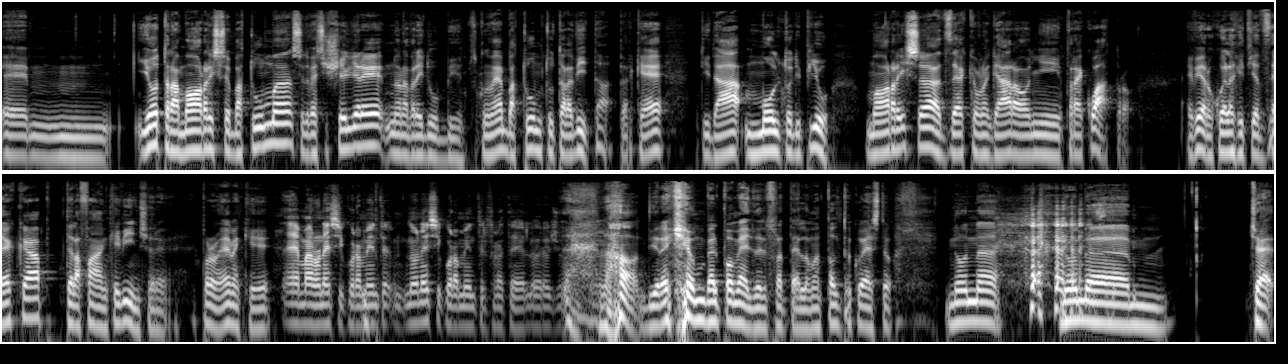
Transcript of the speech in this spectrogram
Ehm, io tra Morris e Batum, se dovessi scegliere, non avrei dubbi. Secondo me Batum tutta la vita, perché ti dà molto di più. Morris azzecca una gara ogni 3-4. È vero, quella che ti azzecca te la fa anche vincere. Il problema è che... Eh, ma non è sicuramente, non è sicuramente il fratello, hai ragione. no, direi che è un bel po' meglio del fratello, ma tolto questo, non... non ehm, cioè,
